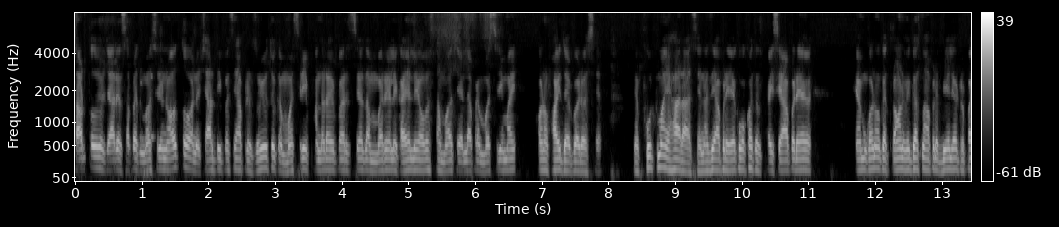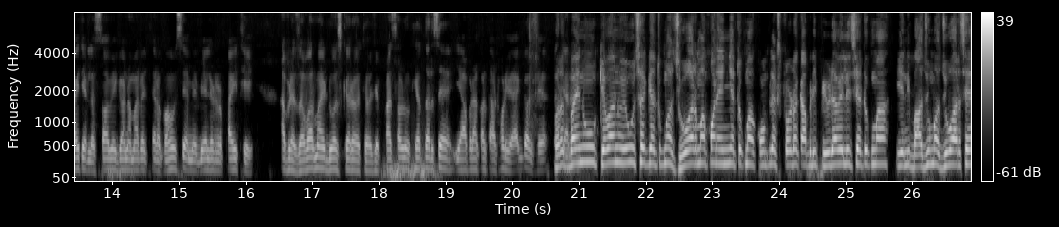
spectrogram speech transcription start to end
સારતો હતો, જ્યારે સફેદ મસરીનો હતો અને ચાર પછી આપણે જોયું હતું કે મસરી પાંદડા પર છે મરેલી ઘાયલી અવસ્થામાં હતી એટલે આપણે મસરીમાં ઘણો ફાયદો પડ્યો છે. ને ફૂટમાંય હારા છે. નથી આપણે એક વખત જ પૈસા આપણે એમ ગણો કે ત્રણ વીઘામાં આપણે બે લીટર પાઈથી એટલે છ વીઘાના મારે અત્યારે ઘઉં છે. મેં બે લીટર પાઈથી આપણે જવારમાં ડોઝ કર્યો હતો. જે પાછળનું ખેતર છે, એ આપણા કરતા અઠવાડિયું આગળ છે. ભરતભાઈનું કહેવાનું એવું છે કે ટૂંકમાં જુવારમાં પણ અહીંયા ટૂંકમાં કોમ્પ્લેક્સ પ્રોડક્ટ આપણી પીવડાવેલી છે ટૂંકમાં. એની બાજુમાં જુવાર છે.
